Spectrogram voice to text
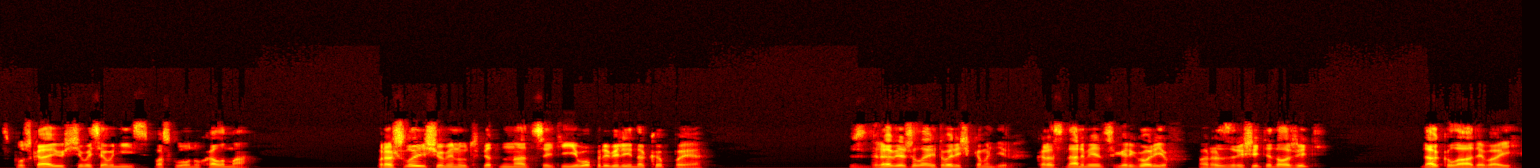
спускающегося вниз по склону холма. Прошло еще минут пятнадцать, и его привели на КП. — Здравия желаю, товарищ командир. Красноармеец Григорьев. Разрешите доложить? — Докладывай.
